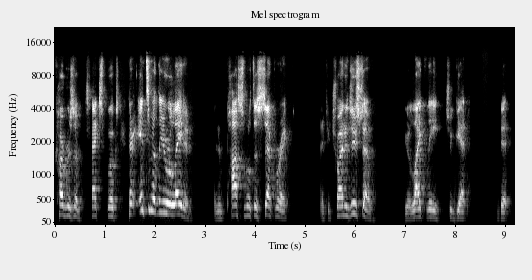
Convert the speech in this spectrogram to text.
covers of textbooks, they're intimately related and impossible to separate. And if you try to do so, you're likely to get bit.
